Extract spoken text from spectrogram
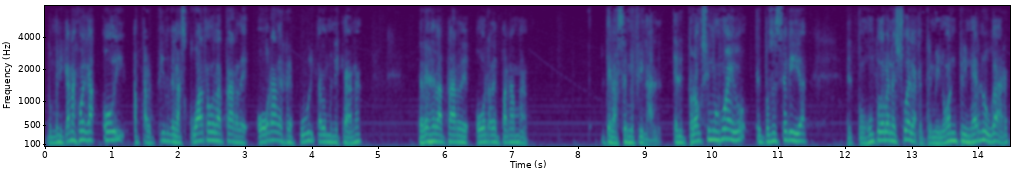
Dominicana juega hoy a partir de las 4 de la tarde, hora de República Dominicana, 3 de la tarde, hora de Panamá, de la semifinal. El próximo juego, entonces sería el conjunto de Venezuela, que terminó en primer lugar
